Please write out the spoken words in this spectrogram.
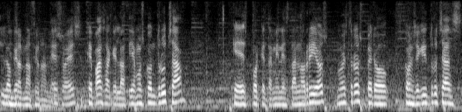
lo que- internacionales. Eso es. ¿Qué pasa? Que lo hacíamos con trucha, que es porque también están los ríos nuestros, pero conseguir truchas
